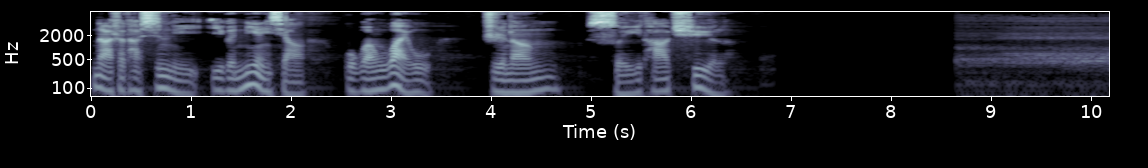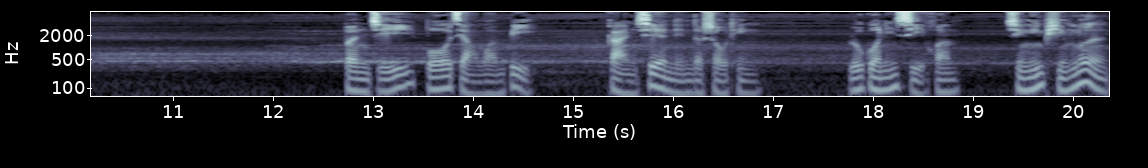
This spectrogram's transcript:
那是他心里一个念想，不关外物，只能随他去了。本集播讲完毕，感谢您的收听。如果您喜欢，请您评论、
